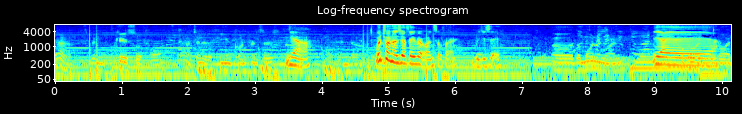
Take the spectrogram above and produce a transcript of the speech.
Yeah, it's been okay so far. I attended a few conferences. Yeah. And, uh, Which one was your favorite one so far, would you say? uh, the morning one. Yeah, yeah, yeah, yeah, but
